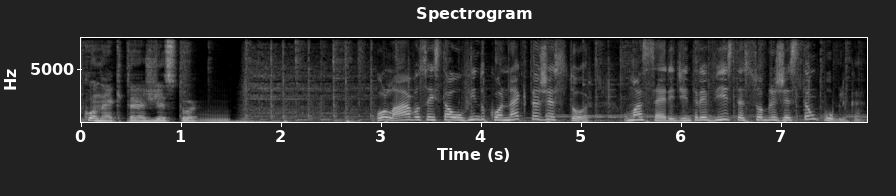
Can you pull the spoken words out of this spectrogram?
Conecta Gestor. Olá, você está ouvindo Conecta Gestor, uma série de entrevistas sobre gestão pública.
